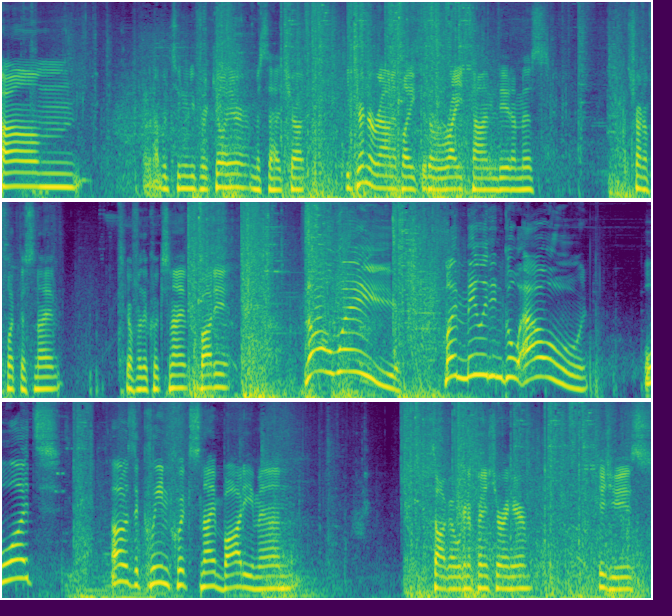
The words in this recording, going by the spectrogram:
Um, have an opportunity for a kill here. I missed a headshot. He turned around at like the right time, dude. I missed. He's trying to flick the snipe. Let's go for the quick snipe. Body. No way! My melee didn't go out. What? Oh, that was a clean, quick snipe body, man. Saga, we're gonna finish it right here. GG's.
